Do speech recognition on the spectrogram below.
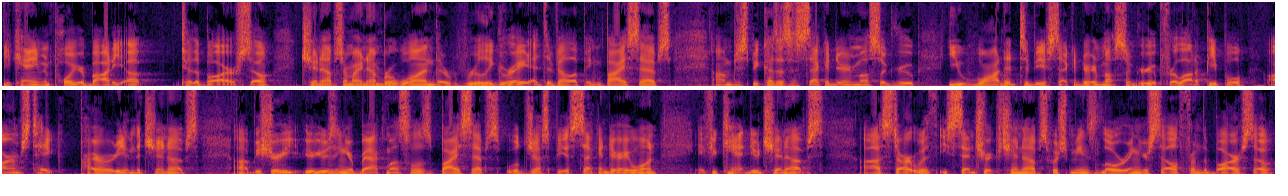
you can't even pull your body up to the bar. So chin ups are my number one. They're really great at developing biceps. Um, just because it's a secondary muscle group, you want it to be a secondary muscle group. For a lot of people, arms take priority in the chin ups. Uh, be sure you're using your back muscles. Biceps will just be a secondary one. If you can't do chin ups, uh, start with eccentric chin ups, which means lowering yourself from the bar. So,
